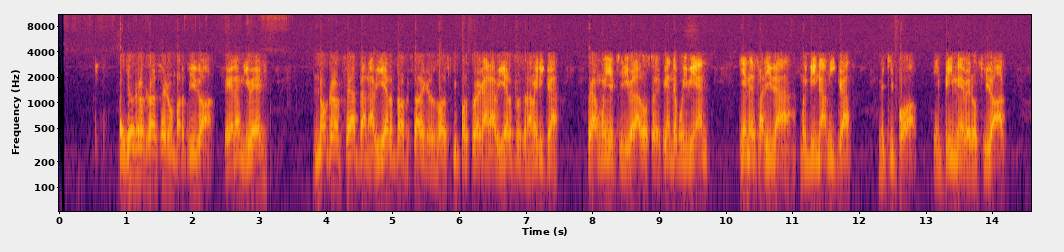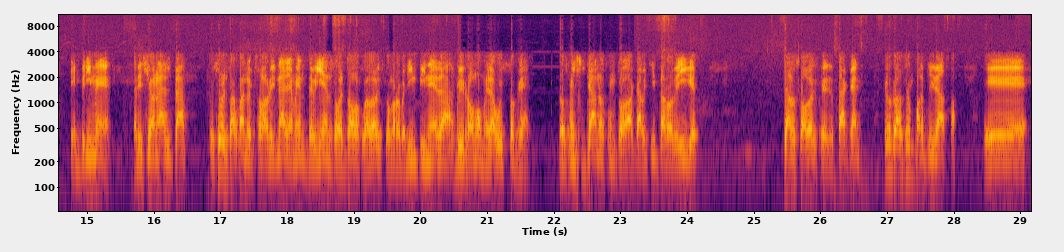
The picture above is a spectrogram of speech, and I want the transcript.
Pues yo creo que va a ser un partido de gran nivel. No creo que sea tan abierto, a pesar de que los dos equipos juegan abiertos. En América juega muy equilibrado, se defiende muy bien, tiene salida muy dinámica. Un equipo que imprime velocidad, que imprime presión alta. Pues estar jugando extraordinariamente bien, sobre todo jugadores como Roberín Pineda, Luis Romo. Me da gusto que los mexicanos, junto a Cabecita Rodríguez, sean los jugadores que destacan. Creo que va a ser un partidazo. Eh,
